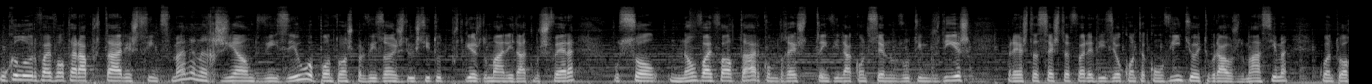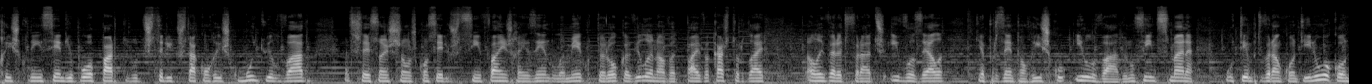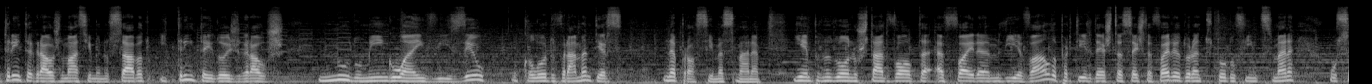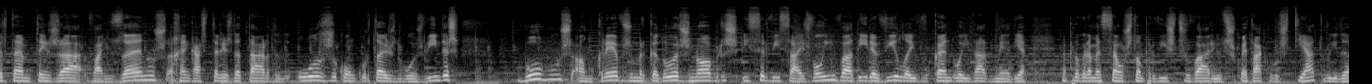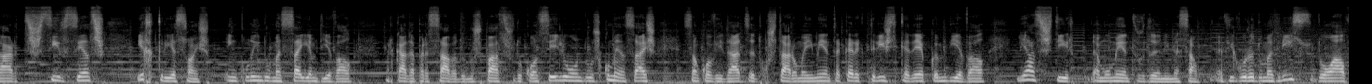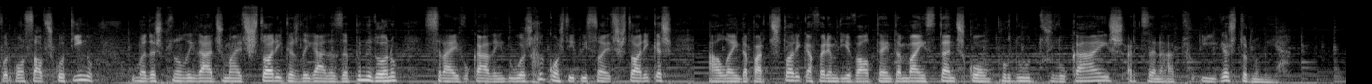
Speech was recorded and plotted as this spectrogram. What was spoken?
O calor vai voltar a apertar este fim de semana na região de Viseu, apontam as previsões do Instituto Português do Mar e da Atmosfera. O sol não vai faltar, como de resto tem vindo a acontecer nos últimos dias. Para esta sexta-feira, Viseu conta com 28 graus de máxima. Quanto ao risco de incêndio, boa parte do distrito está com risco muito elevado. As exceções são os conselhos de Sinfãs, Reisende, Lamego, Tarouca, Vila Nova de Paiva, Castro Daire, Oliveira de Frades e Vozela, que apresentam risco elevado. No fim de semana, o tempo de verão continua com 30 graus de máxima no sábado e 32 graus no domingo em Viseu. O calor deverá manter-se na próxima semana. E em Penedono está de volta a Feira Medieval a partir desta sexta-feira, durante todo o fim de semana. O certame tem já vários anos, arranca às três da tarde de hoje com um cortejo de boas-vindas. Bobos, almocreves, mercadores, nobres e serviçais vão invadir a vila evocando a Idade Média. Na programação estão previstos vários espetáculos de teatro e de artes circenses e recriações, incluindo uma ceia medieval, marcada para sábado nos Passos do Conselho, onde os comensais são convidados a degustar uma emenda característica da época medieval e a assistir a momentos de animação. A figura do Madriço, Dom Álvaro Gonçalves Coutinho, uma das personalidades mais históricas ligadas a Penedono, será evocada em duas reconstituições históricas. Além da parte histórica, a Feira Medieval tem também stands com produtos locais, artesanato e gastronomia.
